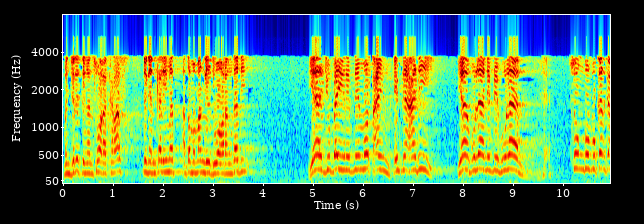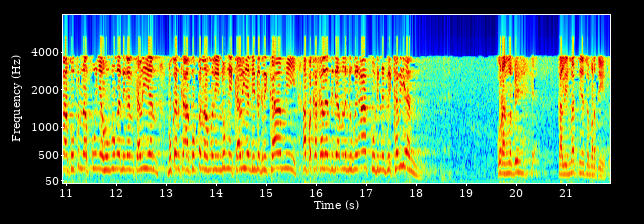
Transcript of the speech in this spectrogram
menjerit dengan suara keras dengan kalimat atau memanggil dua orang tadi ya Jubair ibn Mut'im ibn Adi ya fulan ibn fulan Sungguh bukankah aku pernah punya hubungan dengan kalian? Bukankah aku pernah melindungi kalian di negeri kami? Apakah kalian tidak melindungi aku di negeri kalian? Kurang lebih kalimatnya seperti itu.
